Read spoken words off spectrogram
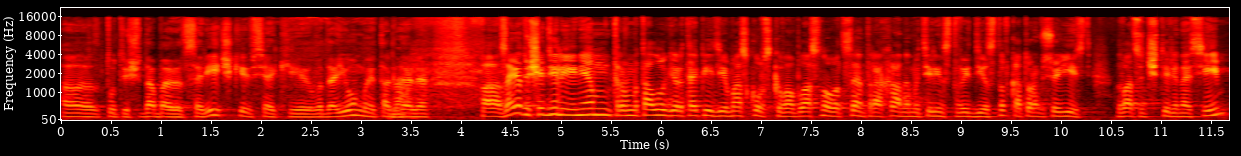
э, тут еще добавятся речки, всякие водоемы и так да. далее. А, заведующий отделением травматологии и ортопедии Московского областного центра охраны материнства и детства, в котором все есть 24 на 7.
